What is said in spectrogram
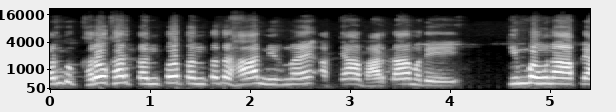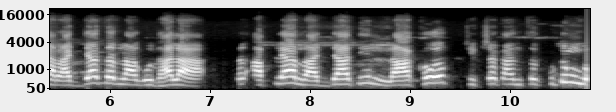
परंतु खरोखर तंतोतंत जर हा निर्णय अख्ख्या भारतामध्ये किंबहुना आपल्या राज्यात जर लागू झाला तर आपल्या राज्यातील लाखो शिक्षकांचं कुटुंब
